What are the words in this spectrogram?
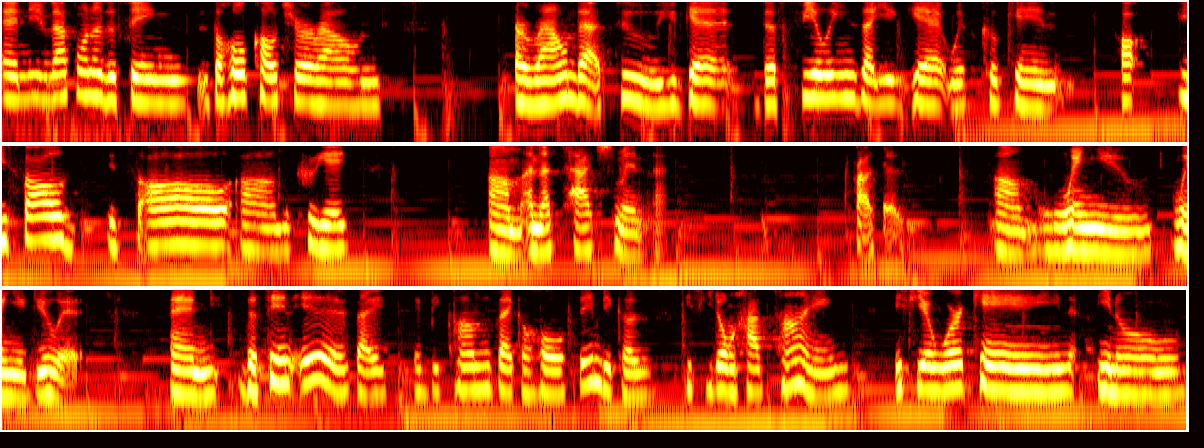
and you know, that's one of the things. It's a whole culture around around that too. You get the feelings that you get with cooking. It's all it's all um, creates um, an attachment process um, when you when you do it. And the thing is that it, it becomes like a whole thing because if you don't have time, if you're working, you know,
